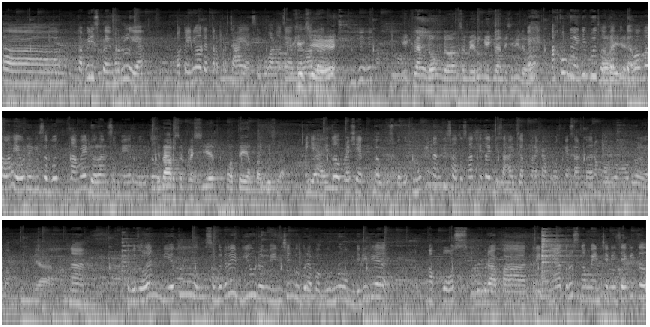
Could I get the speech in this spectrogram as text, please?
Eh, tapi disclaimer dulu ya OT ini OT terpercaya sih bukan OT abal-abal Iklan dong, Dolan Semeru ngiklan di sini dong. eh aku nggak nyebut Oh, tapi iya. nggak apa-apa lah ya udah disebut namanya Dolan Semeru itu Kita harus appreciate OT yang bagus lah. iya itu appreciate bagus-bagus mungkin nanti suatu saat kita bisa ajak mereka podcastan bareng ngobrol-ngobrol ya bang Ya. Nah, kebetulan dia tuh sebenarnya dia udah mention beberapa gunung. Jadi dia ngepost beberapa tripnya terus nge-mention Ica gitu.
